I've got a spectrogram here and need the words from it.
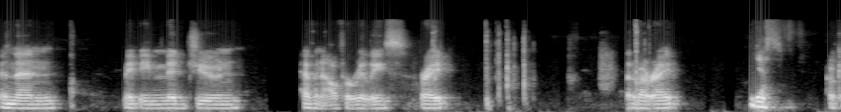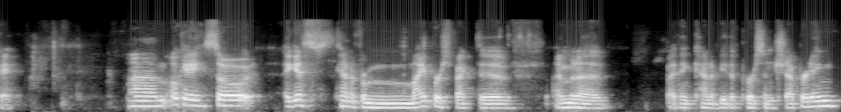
and then maybe mid-June, have an alpha release, right? Is that about right? yes, Okay. Um, okay, so I guess kind of from my perspective, I'm gonna, I think, kind of be the person shepherding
